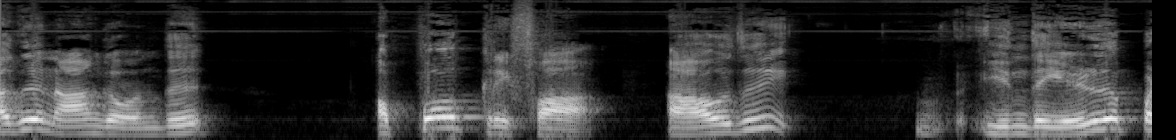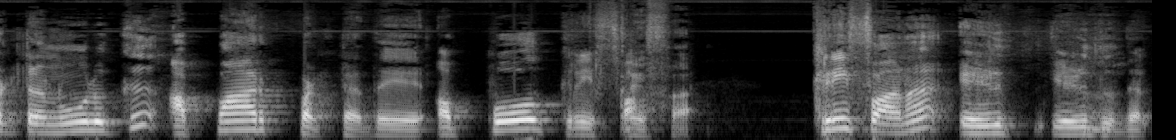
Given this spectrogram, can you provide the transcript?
அது நாங்க வந்து அப்போக்ரிஃபா அதாவது இந்த எழுதப்பட்ட நூலுக்கு அப்பாற்பட்டது. அப்போக்ரிஃபா கிரிஃபா, கிரிஃபானா எழு எழுதுதல்.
